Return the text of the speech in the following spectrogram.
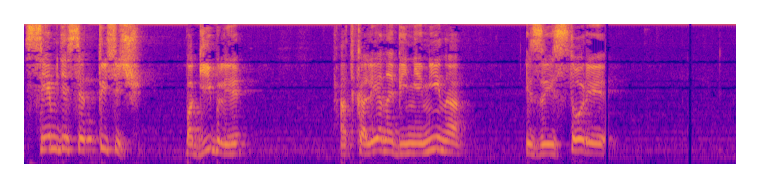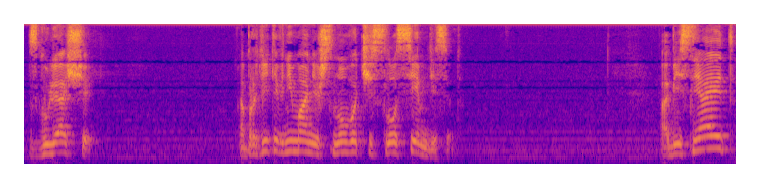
Семьдесят тысяч погибли от колена Бениамина из-за истории с гулящей. Обратите внимание, снова число 70. Объясняет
